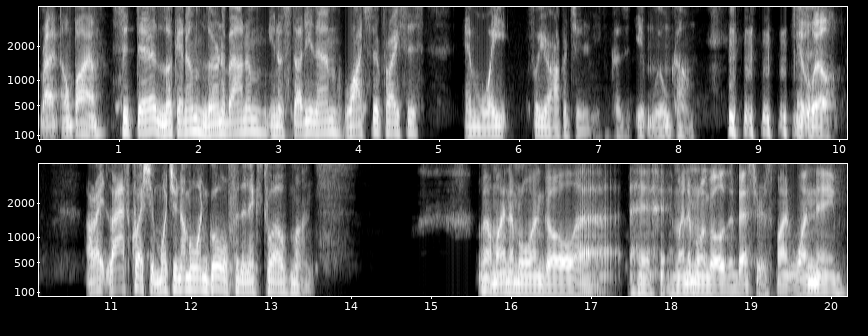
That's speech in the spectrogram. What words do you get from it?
Right. Don't buy them. Sit there, look at them, learn about them, you know, study them, watch their prices, and wait for your opportunity because it mm-hmm. will come. it will. All right. Last question. What's your number one goal for the next 12 months? Well, my number one goal, uh, my number one goal as an investor is find one name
